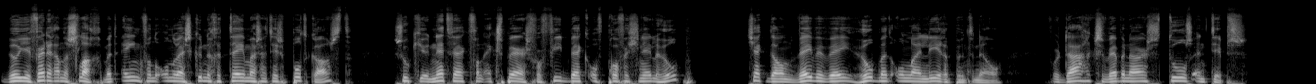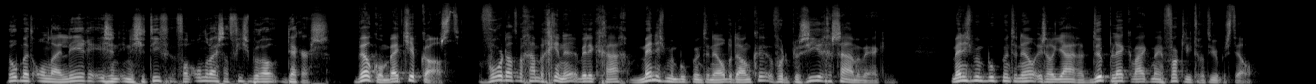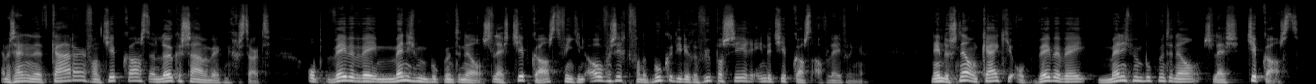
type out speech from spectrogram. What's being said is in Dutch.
Wil je verder aan de slag met een van de onderwijskundige thema's uit deze podcast? Zoek je een netwerk van experts voor feedback of professionele hulp? Check dan www.hulpmetonlineleren.nl voor dagelijkse webinars, tools en tips. Hulp met online leren is een initiatief van onderwijsadviesbureau Dekkers. Welkom bij Chipcast. Voordat we gaan beginnen wil ik graag managementboek.nl bedanken voor de plezierige samenwerking. Managementboek.nl is al jaren dé plek waar ik mijn vakliteratuur bestel. En we zijn in het kader van Chipcast een leuke samenwerking gestart. Op www.managementboek.nl slash chipcast vind je een overzicht van de boeken die de revue passeren in de Chipcast afleveringen. Neem dus snel een kijkje op www.managementboek.nl slash chipcast.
